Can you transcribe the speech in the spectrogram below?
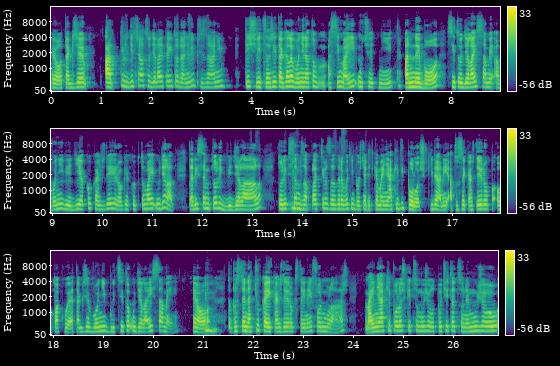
Jo, takže a ty lidi třeba, co dělají tady to daňové přiznání, ty Švýcaři, takhle oni na to asi mají účetní, a nebo si to dělají sami a oni vědí jako každý rok, jako to mají udělat. Tady jsem tolik vydělal, tolik jsem mm. zaplatil za zdravotní pojištění, teďka mají nějaký ty položky daný a to se každý rok opakuje, takže oni buď si to udělají sami, jo, mm. to prostě naťukají každý rok stejný formulář, mají nějaké položky, co můžou odpočítat, co nemůžou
